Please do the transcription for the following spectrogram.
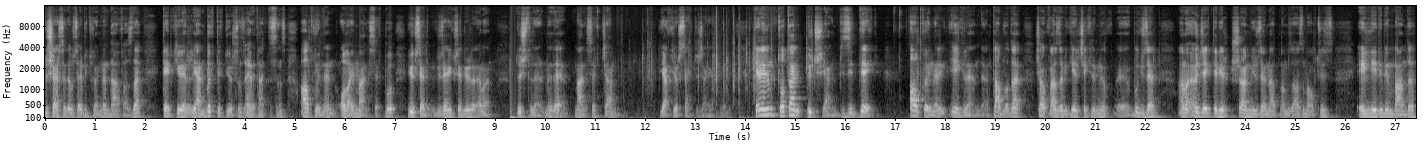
Düşerse de bu sefer Bitcoin'den daha fazla tepki verir. Yani bıktık diyorsunuz. Evet haklısınız. Altcoin'lerin olayı maalesef bu. Yükseldi mi? Güzel yükseliyorlar ama düştüler mi de maalesef can yakıyor. Sert bir can yakma oluyor. Gelelim Total 3 yani bizi direkt altcoin'leri ilgilendiren tabloda çok fazla bir geri çekilim yok. E, bu güzel ama öncelikle bir şu an bir üzerine atmamız lazım. 657 bin bandı.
